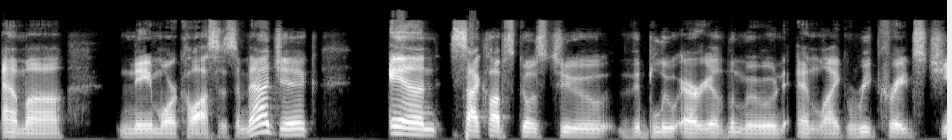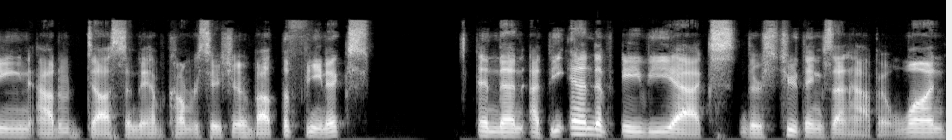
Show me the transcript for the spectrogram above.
Emma, Namor, Colossus, and Magik. And Cyclops goes to the blue area of the moon and like recreates Jean out of dust, and they have a conversation about the Phoenix. And then at the end of AVX, there's two things that happen. One,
